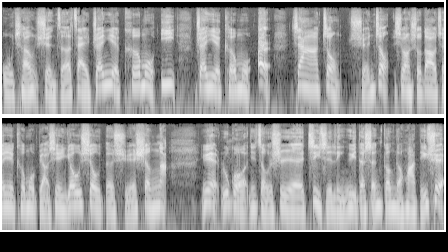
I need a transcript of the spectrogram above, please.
五成选择在专业科目一、专业科目二加重权重，希望收到专业科目表现优秀的学生啊。因为如果你走的是技职领域的深耕的话，的确。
